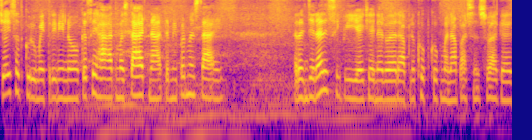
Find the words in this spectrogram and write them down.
जय सद्गुरू मैत्रिणीनो कसे आहात? मस्त आहात ना? तर मी पण मस्त आहे. रंजना रेसिपी या चॅनलवर आपलं खूप खूप मनापासून स्वागत.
